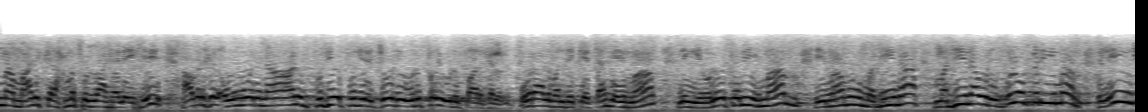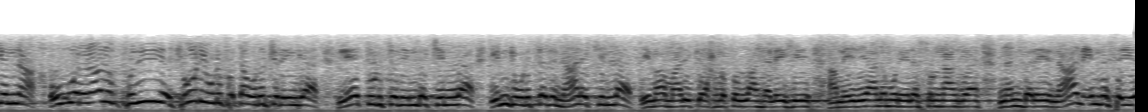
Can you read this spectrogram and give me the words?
இமா மாலிக் ரஹமத்துல்லாஹி அலைஹி அவர்கள் ஒவ்வொரு நாளும் புதிய புதிய ஜோடி உடுப்பை உடுப்பார்கள். ஒரு ஆள் வந்து கேட்டாங்க இமாம் நீங்க எவ்வளவு பெரிய இமாம்? இமாமும் மதீனா மதீனா அவர் இவ்வளவு பெரிய இமாம் நீங்க என்ன ஒவ்வொரு நாளும் புதிய ஜோடி உடுப்பை தான் உடுக்கிறீங்க? நேற்று உடுத்தது இன்றைக்கு இல்ல இன்று உடுத்தது நாளைக்கு இல்ல. இமாம் மாலிக் ரஹமத்துல்லா அலேஹி அமைதியான முறையில சொன்னாங்க நண்பரே நான் என்ன செய்ய?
